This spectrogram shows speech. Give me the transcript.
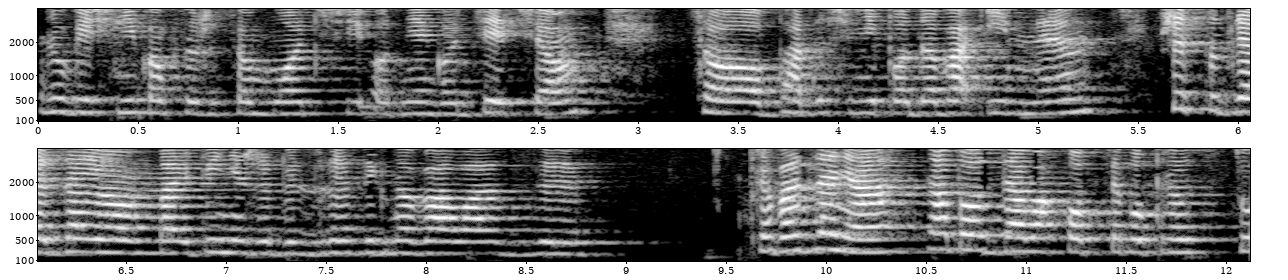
rówieśnikom, którzy są młodsi od niego dzieciom, co bardzo się nie podoba innym. Wszyscy odradzają Malwinie, żeby zrezygnowała z prowadzenia, no bo oddała chłopca po prostu,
